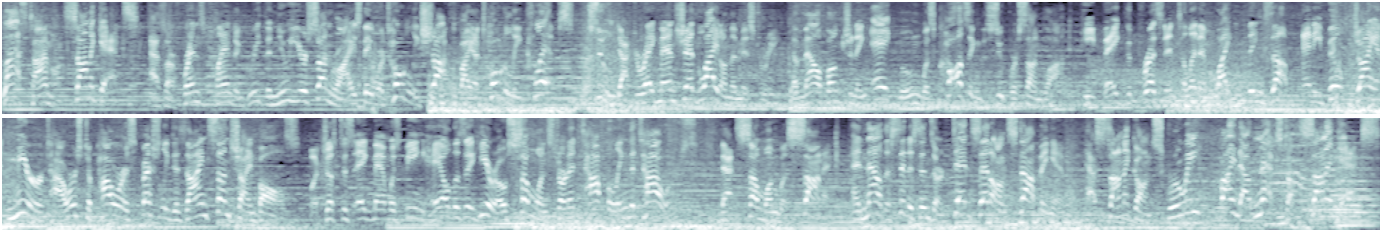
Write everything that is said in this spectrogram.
Last time on Sonic X, as our friends planned to greet the New Year sunrise, they were totally shocked by a total eclipse. Soon, Dr. Eggman shed light on the mystery. The malfunctioning Egg Moon was causing the super sunblock. He begged the president to let him lighten things up, and he built giant mirror towers to power his specially designed sunshine balls. But just as Eggman was being hailed as a hero, someone started toppling the towers. That someone was Sonic, and now the citizens are dead set on stopping him. Has Sonic gone screwy? Find out next on Sonic X.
